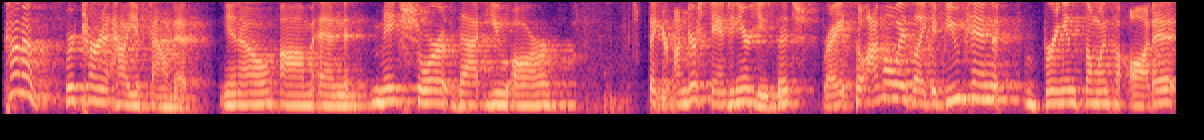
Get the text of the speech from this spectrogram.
kind of return it how you found it, you know, um, and make sure that you are that you're understanding your usage, right? So I'm always like, if you can bring in someone to audit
